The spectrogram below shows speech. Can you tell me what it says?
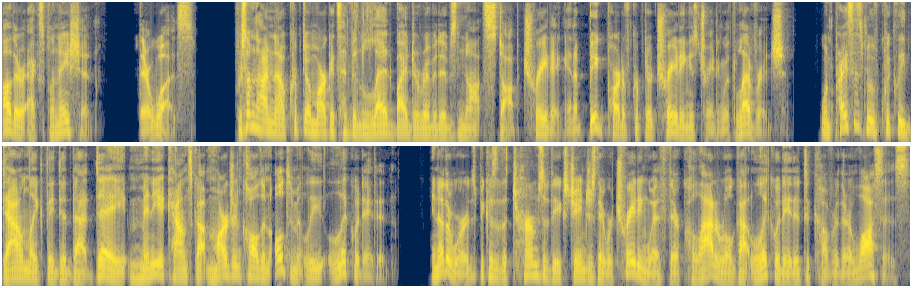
other explanation. There was. For some time now, crypto markets have been led by derivatives, not spot trading, and a big part of crypto trading is trading with leverage. When prices move quickly down like they did that day, many accounts got margin called and ultimately liquidated. In other words, because of the terms of the exchanges they were trading with, their collateral got liquidated to cover their losses.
